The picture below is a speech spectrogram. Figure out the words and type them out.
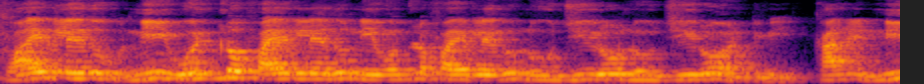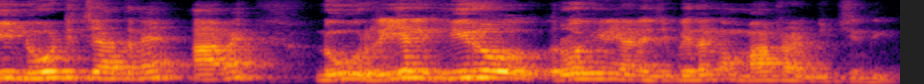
ఫైర్ లేదు. నీ ఒంట్లో ఫైర్ లేదు నీ ఒంట్లో ఫైర్ లేదు నువ్వు జీరో నువ్వు జీరో అంటివి. కానీ నీ నోటి చేతనే ఆమె నువ్వు రియల్ హీరో రోహిణి అనే విధంగా మాట్లాడిపించింది.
